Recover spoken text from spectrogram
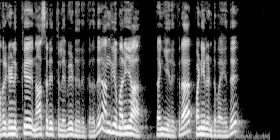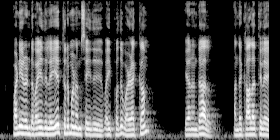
அவர்களுக்கு நாசரேத்தில் வீடு இருக்கிறது. அங்கு மரியா தங்கி இருக்கிறார் பன்னிரெண்டு வயது. பன்னிரெண்டு வயதிலேயே திருமணம் செய்து வைப்பது வழக்கம். ஏனென்றால் அந்த காலத்திலே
